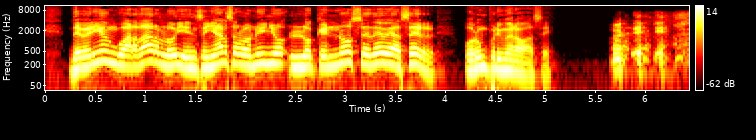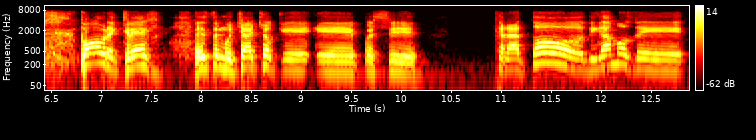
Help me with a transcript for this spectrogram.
deberían guardarlo y enseñárselo a los niños lo que no se debe hacer por un primera base. Pobre Craig, este muchacho que eh, pues eh, trató, digamos, de,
